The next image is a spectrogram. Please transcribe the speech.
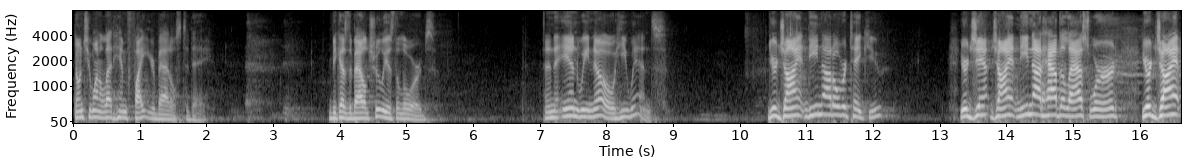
Don't you want to let Him fight your battles today? Because the battle truly is the Lord's. And in the end, we know he wins. Your giant need not overtake you. Your giant need not have the last word. Your giant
